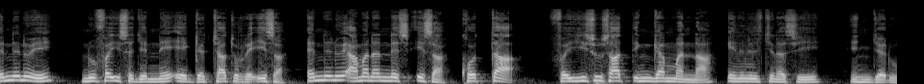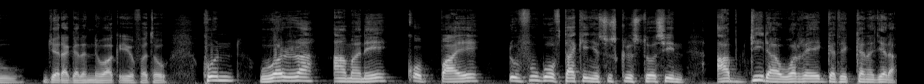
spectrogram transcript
Inni nuyi nu fayyisa jennee eeggachaa turre isa. Inni nuyi amanannes isa. Kottaa fayyisuu isaatti hin gammannaa. In ilchinas hin jedhu. Jedha galanni waaqayyoof ta'u. Kun warra amanee qophaa'ee dhufuu gooftaa keenya yesus kiristoosiin abdiidhaan warra eeggate kana jedha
